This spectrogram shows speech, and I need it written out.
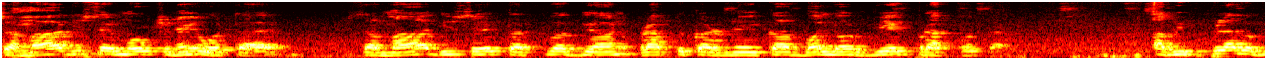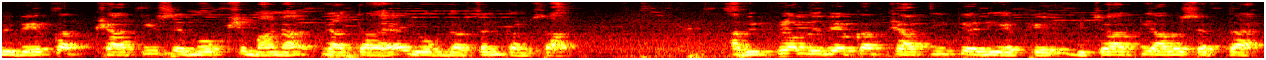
समाधि से मोक्ष नहीं होता है। समाधि से तत्व ज्ञान प्राप्त करने का बल और वेग प्राप्त होता है। अविप्लव विवेक ख्याति से मोक्ष माना जाता है योग दर्शन के अनुसार। अविप्लव विवेक ख्याति के लिए फिर विचार की आवश्यकता है।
